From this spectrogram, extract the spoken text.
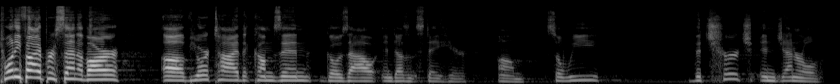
25% of our of your tithe that comes in goes out and doesn't stay here. Um, so we, the church in general,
